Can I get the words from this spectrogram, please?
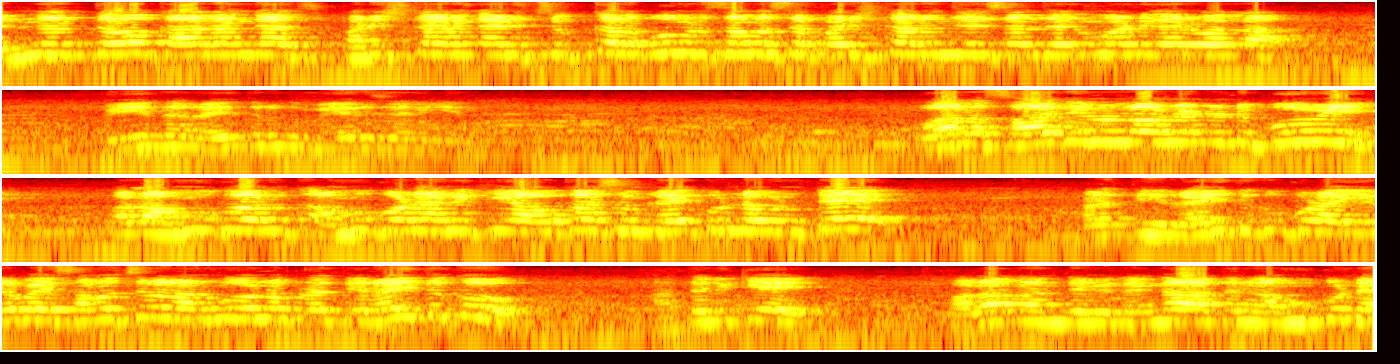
ఎన్నెంతో కాలంగా పరిష్కారం కానీ చుక్కల భూముల సమస్య పరిష్కారం చేశాను జగన్మోహన్ గారి వల్ల పేద రైతులకు మేలు జరిగింది. వాళ్ళ స్వాధీనంలో ఉన్నటువంటి భూమి వాళ్ళు అమ్ముకో అమ్ముకోవడానికి అవకాశం లేకుండా ఉంటే ప్రతి రైతుకు కూడా ఇరవై సంవత్సరాల అనుభవం ఉన్న ప్రతి రైతుకు అతనికే ఫలాలు అందే విధంగా అతనికి అమ్ముకుంటే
